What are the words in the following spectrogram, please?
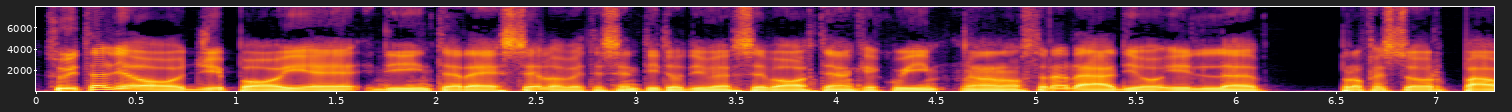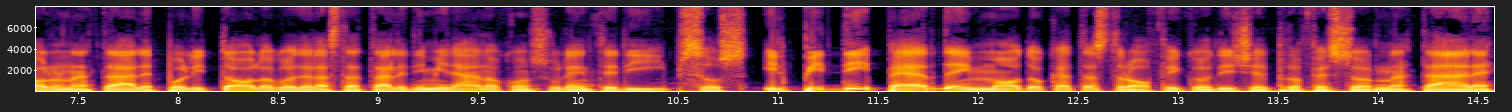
Su Italia Oggi poi è di interesse, lo avete sentito diverse volte anche qui alla nostra radio, il Professor Paolo Natale, politologo della Statale di Milano, consulente di Ipsos. Il PD perde in modo catastrofico, dice il professor Natale.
